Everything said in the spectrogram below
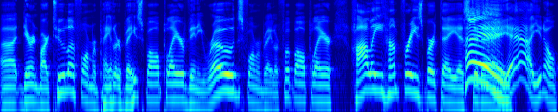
Uh, Darren Bartula, former Baylor baseball player. Vinny Rhodes, former Baylor football player. Holly Humphrey's birthday is today. Yeah, you know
